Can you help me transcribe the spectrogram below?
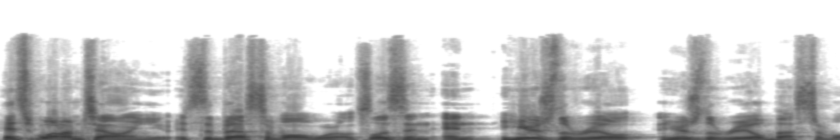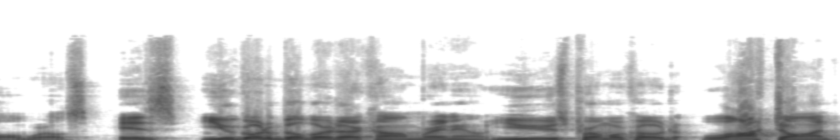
It's what I'm telling you. It's the best of all worlds. Listen, and here's the real here's the real best of all worlds is you go to builtbar.com right now. You use promo code locked on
